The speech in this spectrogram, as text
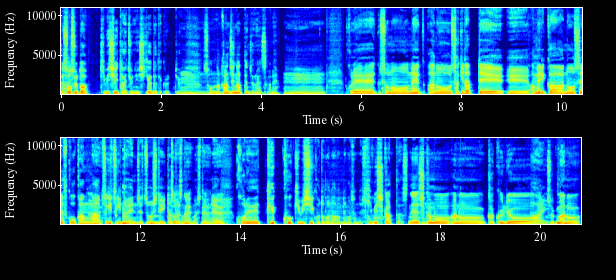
で、そうすると、厳しい対中認識が出てくるっていう、そんな感じになってんじゃないですかね。うん。これ、そのね、あの、先立って、えー、アメリカの政府高官が次々と演説をしていた、というのがありましたよね。これ、結構厳しい言葉並んでませんでした厳しかったですね。しかも、あの、閣僚、はい、まあ、あの、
